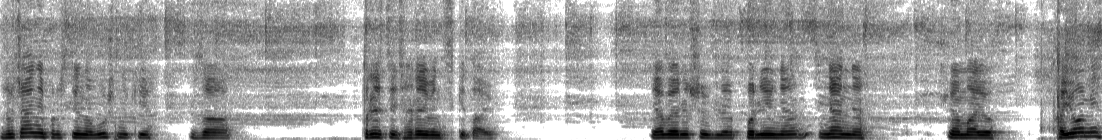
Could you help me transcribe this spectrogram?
Звичайні прості навушники за 30 гривень з Китаю. Я вирішив для порівняння, що я маю Xiaomi.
